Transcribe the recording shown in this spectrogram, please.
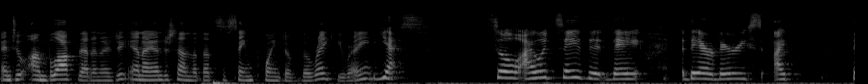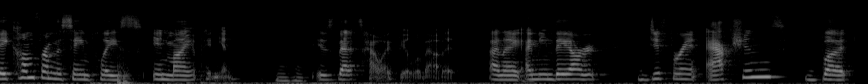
and to unblock that energy, and I understand that that's the same point of the Reiki, right? Yes. So I would say that they they are very I they come from the same place in my opinion. Mm-hmm. Is that's how I feel about it. And I I mean they are different actions, but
